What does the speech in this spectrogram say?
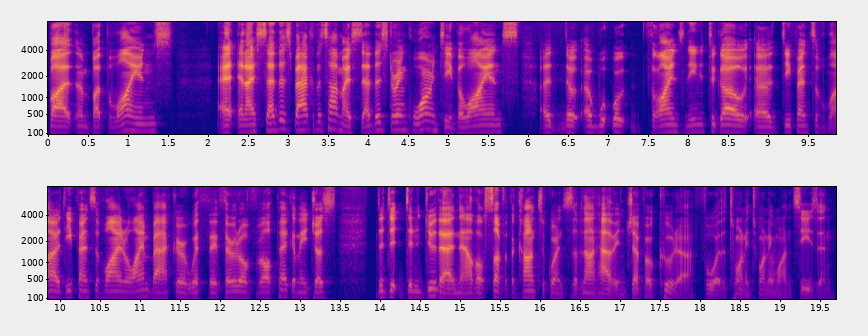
but um, but the Lions. And, and I said this back at the time. I said this during quarantine. The Lions, uh, the uh, w- w- the Lions needed to go uh, defensive uh, defensive line or linebacker with the third overall pick, and they just d- didn't do that. Now they'll suffer the consequences of not having Jeff Okudah for the 2021 season.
